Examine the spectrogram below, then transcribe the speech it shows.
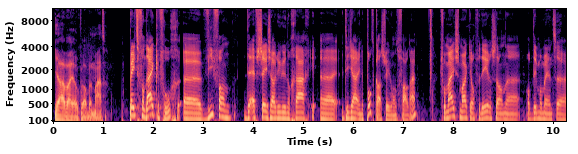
Ja, wij ook wel bij Maarten. Peter van Dijken vroeg: eh, wie van de FC zouden jullie nog graag eh, dit jaar in de podcast willen ontvangen? Voor mij is Mark-Jan Verderes dan eh, op dit moment. eh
